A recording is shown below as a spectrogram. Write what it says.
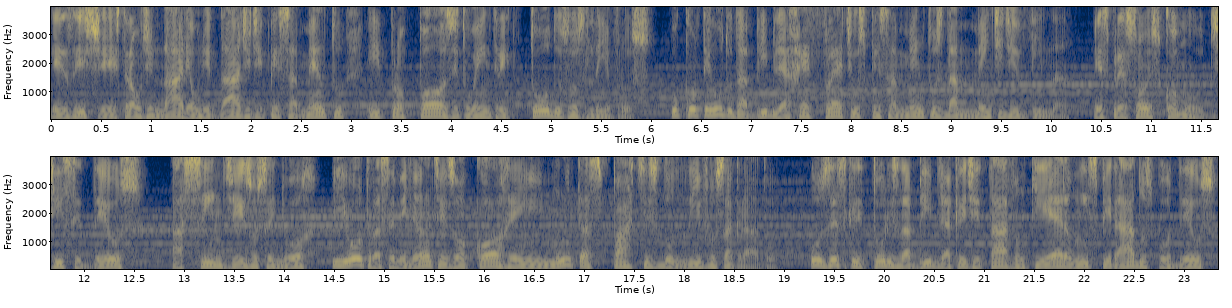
Existe extraordinária unidade de pensamento e propósito entre todos os livros. O conteúdo da Bíblia reflete os pensamentos da mente divina. Expressões como disse Deus, assim diz o Senhor e outras semelhantes ocorrem em muitas partes do livro sagrado. Os escritores da Bíblia acreditavam que eram inspirados por Deus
